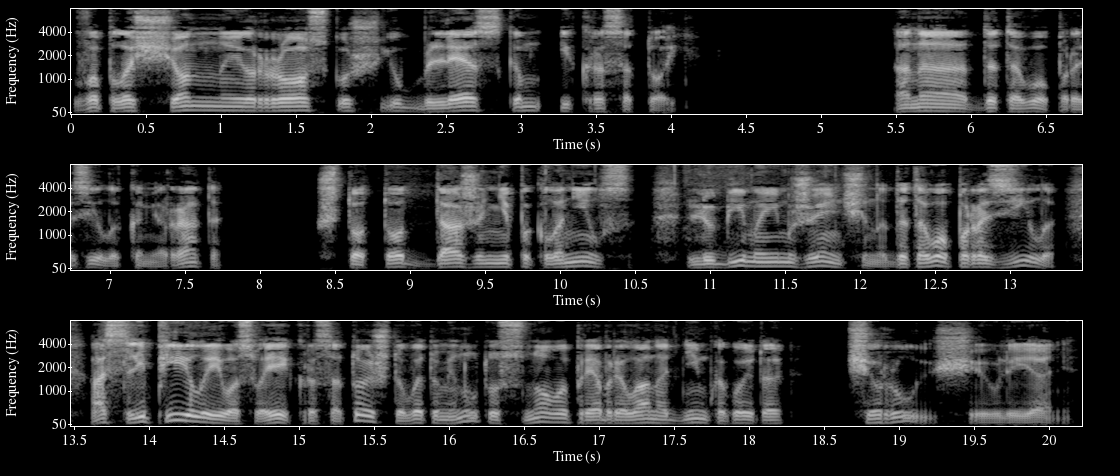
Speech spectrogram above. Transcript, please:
воплощенной роскошью, блеском и красотой. Она до того поразила Камерата, что тот даже не поклонился. Любимая им женщина до того поразила, ослепила его своей красотой, что в эту минуту снова приобрела над ним какое-то чарующее влияние.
